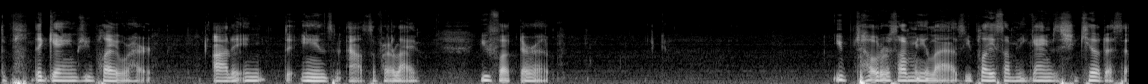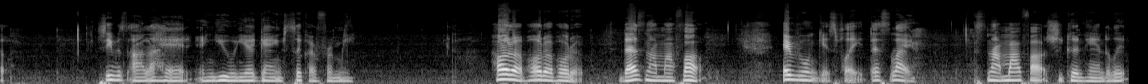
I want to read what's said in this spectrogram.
the, the games you play with her. All the, in, the ins and outs of her life. You fucked her up. You told her so many lies. You played so many games that she killed herself. She was all I had, and you and your games took her from me. Hold up, hold up, hold up. That's not my fault. Everyone gets played. That's life. It's not my fault she couldn't handle it.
